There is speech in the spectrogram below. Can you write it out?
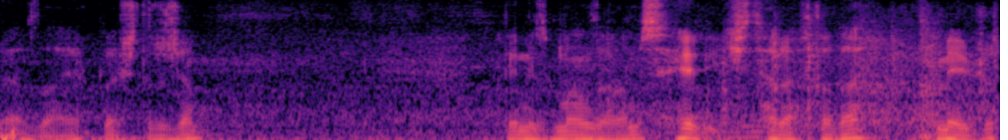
biraz daha yaklaştıracağım. Deniz manzaramız her iki tarafta da mevcut.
